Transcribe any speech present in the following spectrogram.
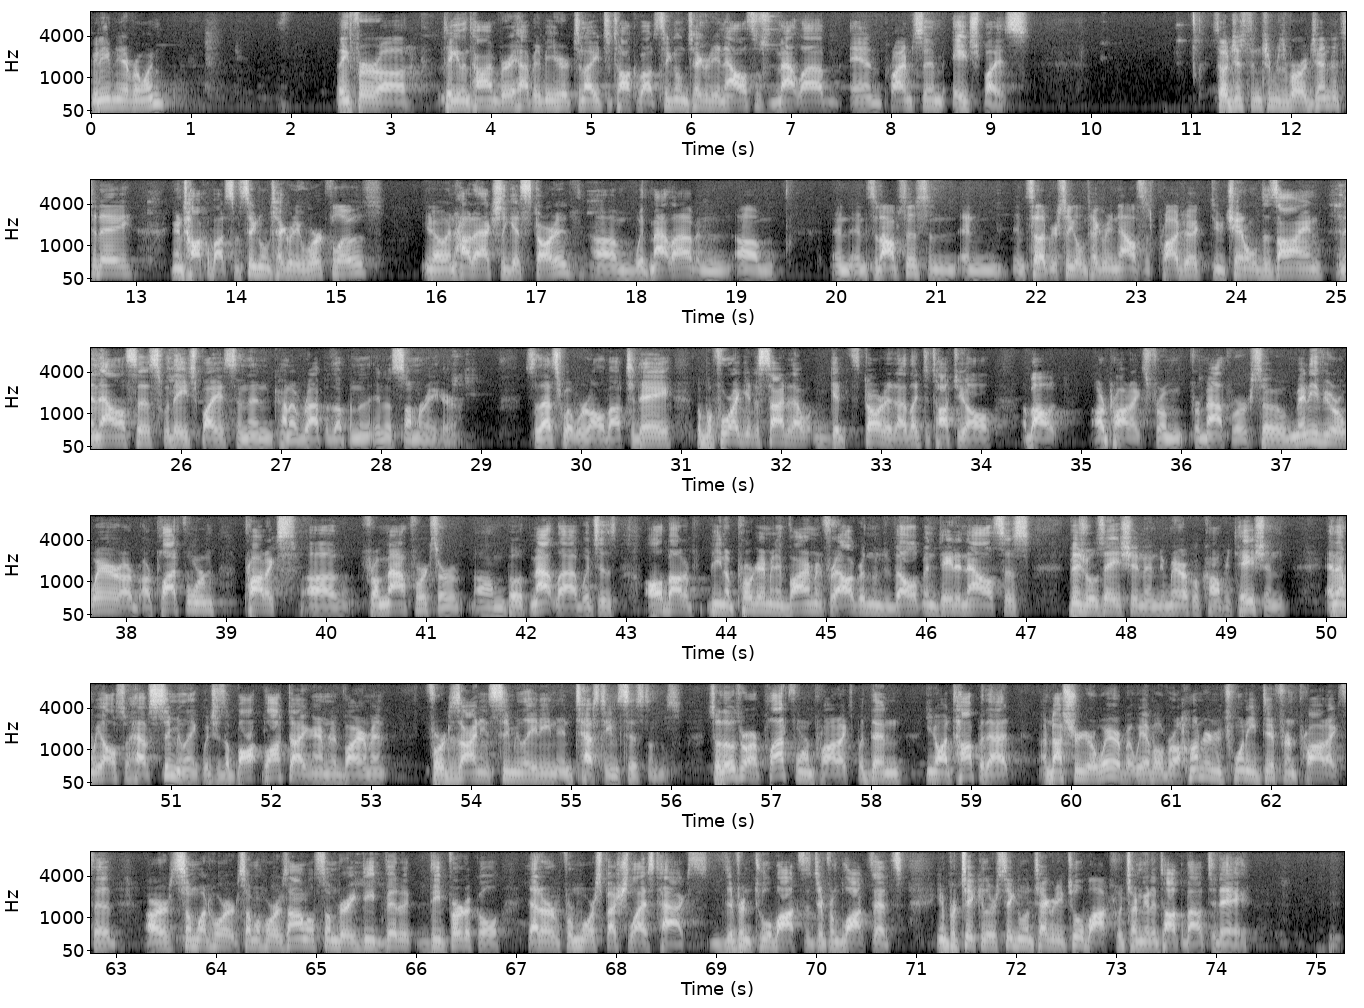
Good evening, everyone. Thanks for uh, taking the time. Very happy to be here tonight to talk about signal integrity analysis with MATLAB and PrimeSim HSpice. So just in terms of our agenda today, we're going to talk about some signal integrity workflows, you know, and how to actually get started um, with MATLAB and, um, and, and Synopsys and, and, and set up your signal integrity analysis project, do channel design and analysis with HSpice, and then kind of wrap it up in a, in a summary here. So that's what we're all about today. But before I get decided, I get started, I'd like to talk to you all about our products from, from MathWorks. So many of you are aware our, our platform products uh, from MathWorks are um, both MATLAB, which is all about a, being a programming environment for algorithm development, data analysis, visualization, and numerical computation. And then we also have Simulink, which is a block diagram environment for designing, simulating, and testing systems. So those are our platform products, but then, you know, on top of that, I'm not sure you're aware, but we have over 120 different products that are somewhat hor- some horizontal, some very deep, vid- deep vertical, that are for more specialized tasks, different toolboxes, different block sets, in particular, Signal Integrity Toolbox, which I'm going to talk about today.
